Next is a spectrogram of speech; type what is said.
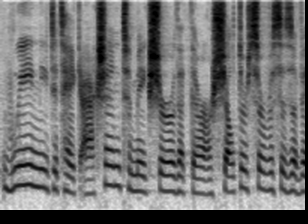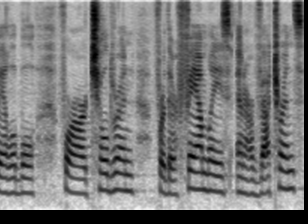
we need to take action to make sure that there are shelter services available for our children, for their families, and our veterans.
